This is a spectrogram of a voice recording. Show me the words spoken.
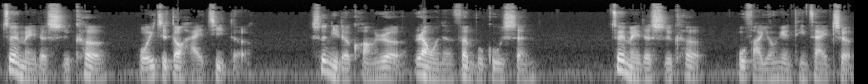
最美的时刻，我一直都还记得，是你的狂热让我能奋不顾身。最美的时刻，无法永远停在这，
